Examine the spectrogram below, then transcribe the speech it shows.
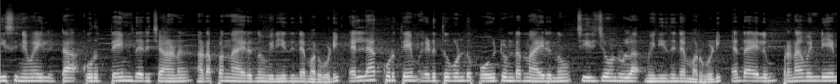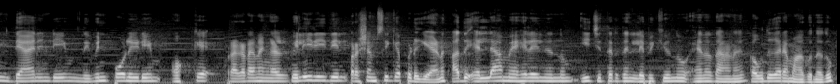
ഈ സിനിമയിലിട്ട കുർത്തയും ധരിച്ചാണ് നടപ്പെന്നായിരുന്നു വിനീതിന്റെ മറുപടി. എല്ലാ കുർത്തയും എടുത്തുകൊണ്ട് പോയിട്ടുണ്ടെന്നായിരുന്നു ചിരിച്ചുകൊണ്ടുള്ള വിനീതിന്റെ മറുപടി. എന്തായാലും പ്രണവിന്റെയും ധ്യാനിന്റെയും നിവിൻ പോളിയുടെയും ഒക്കെ പ്രകടനങ്ങൾ വലിയ രീതിയിൽ പ്രശംസിക്കപ്പെടുകയാണ്. അത് എല്ലാ മേഖലയിൽ നിന്നും ഈ ചിത്രത്തിന് ലഭിക്കുന്നു എന്നതാണ് കൗതുകരമാകുന്നതും.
